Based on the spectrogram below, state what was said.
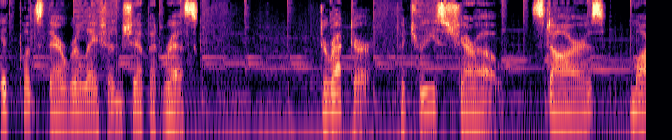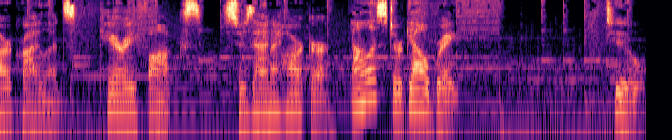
it puts their relationship at risk. Director, Patrice Chéreau, stars, Mark Rylance, Kerry Fox, Susannah Harker, Alastair Galbraith. 2.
